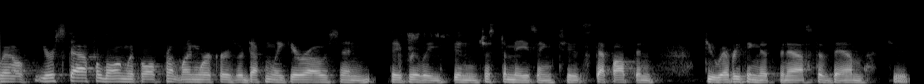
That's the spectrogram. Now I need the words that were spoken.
Well, your staff, along with all frontline workers, are definitely heroes, and they've really been just amazing to step up and do everything that's been asked of them to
